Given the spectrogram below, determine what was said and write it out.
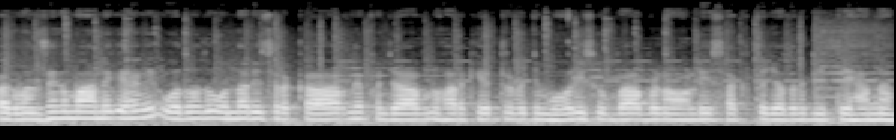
ਭਗਵੰਤ ਸਿੰਘ ਮਾਨ ਨੇ ਕਿਹਾ ਕਿ ਉਦੋਂ ਤੋਂ ਉਹਨਾਂ ਦੀ ਸਰਕਾਰ ਨੇ ਪੰਜਾਬ ਨੂੰ ਹਰ ਖੇਤਰ ਵਿੱਚ ਮੋਹਰੀ ਸੂਬਾ ਬਣਾਉਣ ਲਈ ਸਖਤ ਯਤਨ ਕੀਤੇ ਹਨ।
